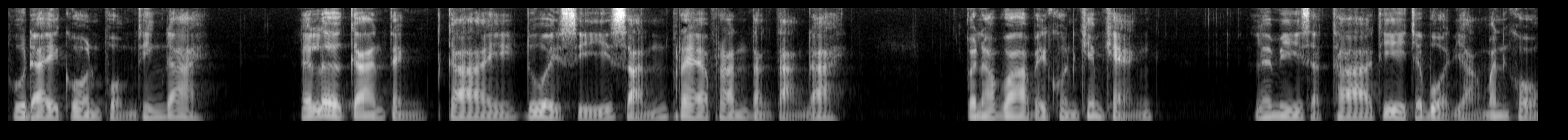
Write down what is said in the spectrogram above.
ผู้ใดโกนผมทิ้งได้ และเลิกการแต่งกายด้วยสีสันแพรพรันต่างๆได้ ก็นับว่าเป็นคนเข้มแข็ง และมีศรัทธาที่จะบวชอย่างมั่นคง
